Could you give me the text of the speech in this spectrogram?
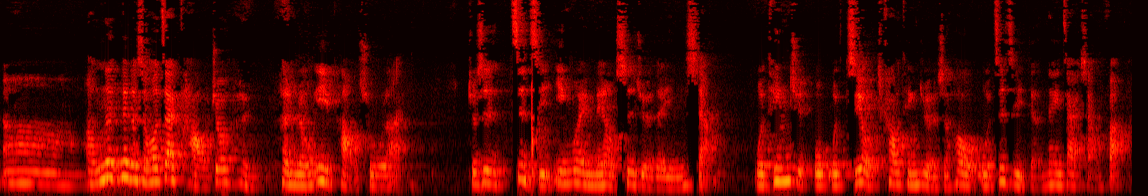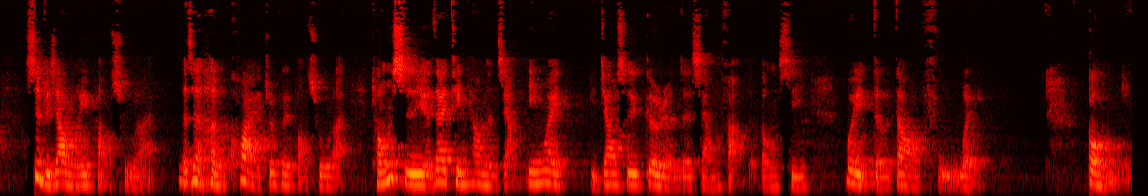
啊，啊，那那个时候在跑就很很容易跑出来，就是自己因为没有视觉的影响，我听觉我我只有靠听觉的时候，我自己的内在想法是比较容易跑出来，而且很快就可以跑出来。同时也在听他们讲，因为比较是个人的想法的东西，会得到抚慰、共鸣。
